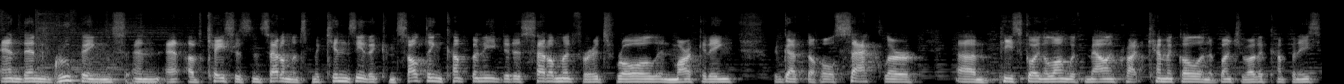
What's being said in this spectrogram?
and then groupings and uh, of cases and settlements. McKinsey, the consulting company, did a settlement for its role in marketing. We've got the whole Sackler um, piece going along with Mallinckrodt Chemical and a bunch of other companies.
